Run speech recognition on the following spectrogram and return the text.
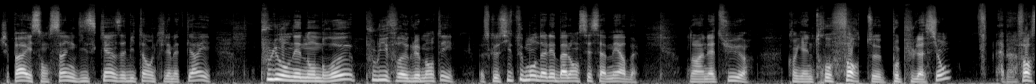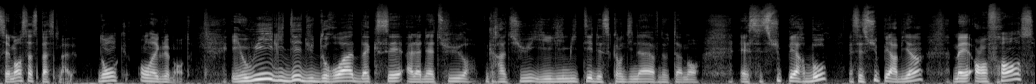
je sais pas, ils sont 5, 10, 15 habitants au kilomètre carré. Plus on est nombreux, plus il faut réglementer. Parce que si tout le monde allait balancer sa merde dans la nature quand il y a une trop forte population, eh bien forcément ça se passe mal. Donc on réglemente. Et oui, l'idée du droit d'accès à la nature gratuit et illimité des Scandinaves notamment, c'est super beau, c'est super bien, mais en France,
